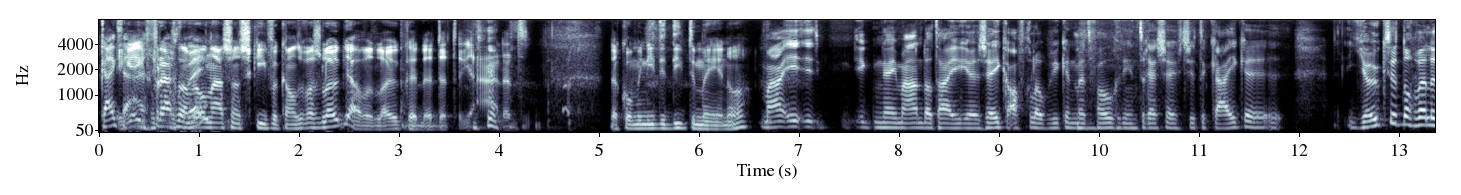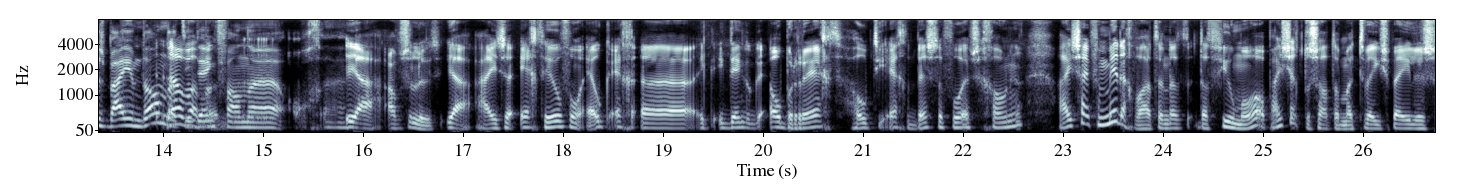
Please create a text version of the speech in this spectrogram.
Kijk Ik, ik vraag dan wel naar zo'n skivakantie. Was leuk? Ja, was leuk. Eh, Dat, dat, ja, dat, daar kom je niet de diepte mee in, hoor. Maar ik, ik- ik neem aan dat hij eh, zeker afgelopen weekend met verhoogde interesse heeft zitten kijken. Jeukt het nog wel eens bij hem dan? Nou, dat hij wa- denkt van, och, eh, Ja, absoluut. Ja, hij is echt heel veel. Ook echt, eh, ik, ik denk ook oprecht hoopt hij echt het beste voor FC Groningen. Hij zei vanmiddag wat en dat, dat viel me op. Hij zegt er zaten maar twee spelers.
